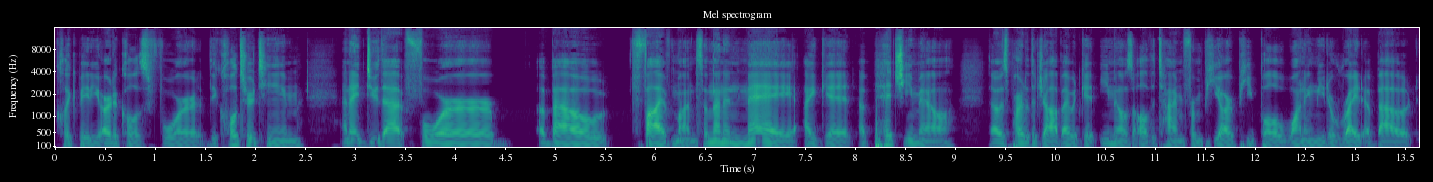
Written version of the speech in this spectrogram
clickbaity articles for the culture team. And I do that for about five months. And then in May, I get a pitch email. That was part of the job. I would get emails all the time from PR people wanting me to write about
